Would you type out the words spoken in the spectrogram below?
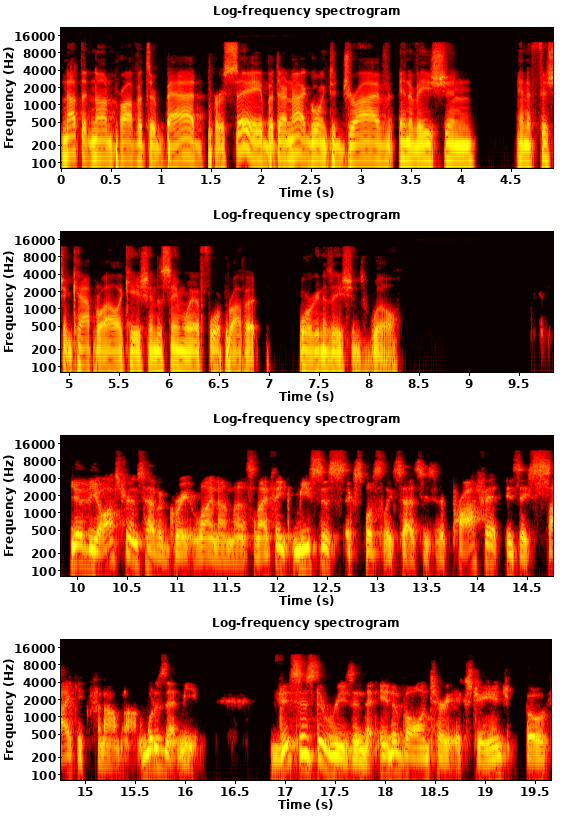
not that nonprofits are bad per se but they're not going to drive innovation and efficient capital allocation the same way a for-profit organizations will yeah, the Austrians have a great line on this. And I think Mises explicitly says he said, profit is a psychic phenomenon. What does that mean? This is the reason that in a voluntary exchange, both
